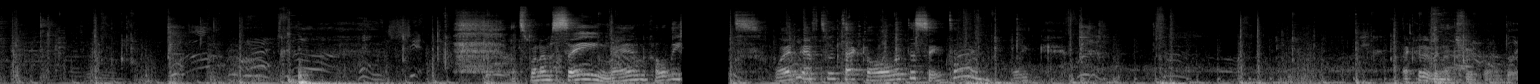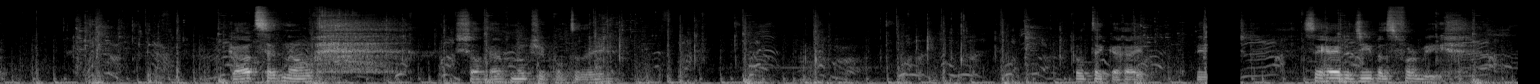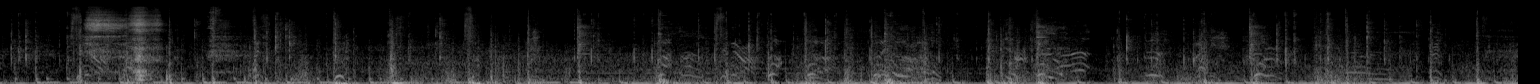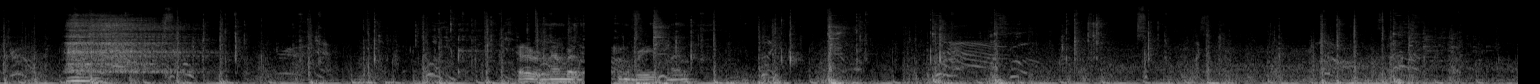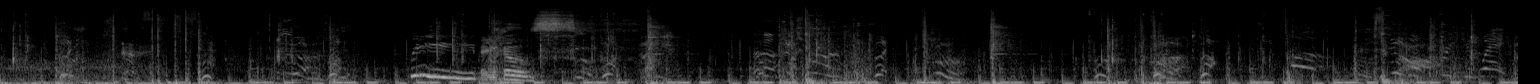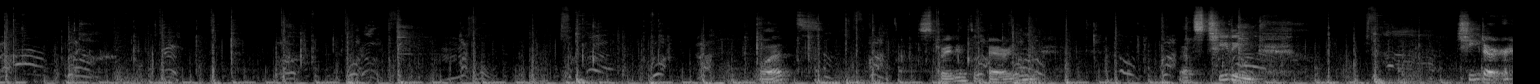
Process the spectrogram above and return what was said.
That's what I'm saying, man. Holy shit. Why do you have to attack all at the same time? Like... That could have been a triple, but... God said no. Shall have no triple today. Go take a hike. Say hi to Jeebus for me. What? Straight into parrying? That's cheating. Cheater.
